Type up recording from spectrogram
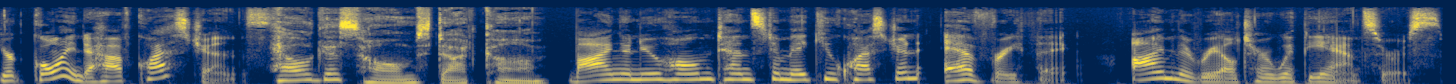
You're going to have questions. HelgasHomes.com. Buying a new home tends to make you question everything. I'm the realtor with the answers.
